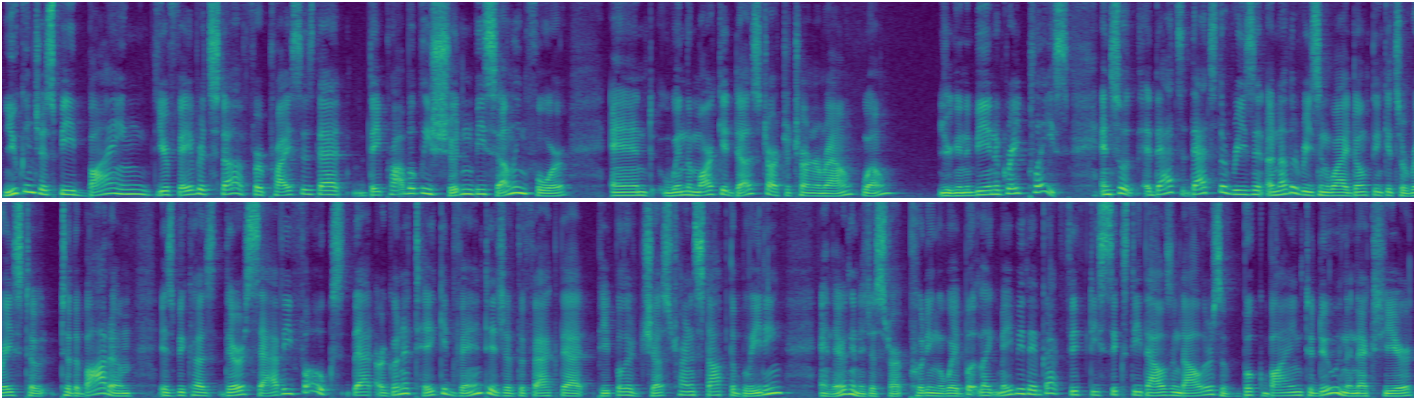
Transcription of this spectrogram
you can just be buying your favorite stuff for prices that they probably shouldn't be selling for and when the market does start to turn around, well, you're going to be in a great place. And so that's that's the reason another reason why I don't think it's a race to to the bottom is because there are savvy folks that are going to take advantage of the fact that people are just trying to stop the bleeding and they're going to just start putting away but like maybe they've got 50 60,000 dollars of book buying to do in the next year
